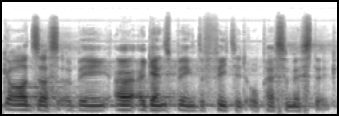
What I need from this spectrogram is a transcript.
guards us uh, against being defeated or pessimistic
